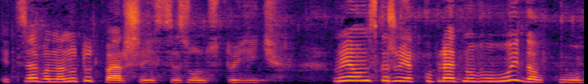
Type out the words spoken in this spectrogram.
І це вона, ну тут перший сезон стоїть. Ну, я вам скажу, як купляти нову гойдалку,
